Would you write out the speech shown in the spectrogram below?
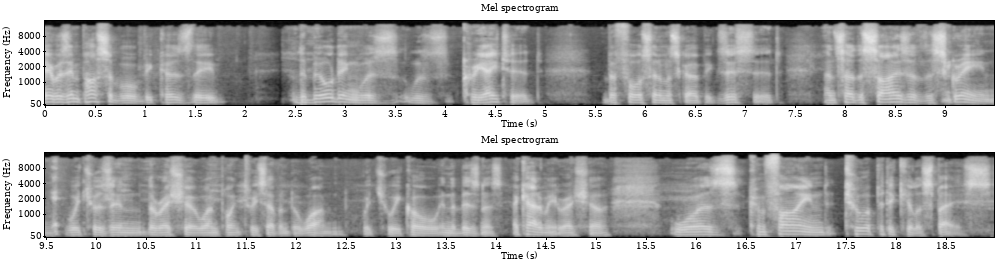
It was impossible because the the building was was created before CinemaScope existed, and so the size of the screen, which was in the ratio 1.37 to 1, which we call in the business Academy ratio, was confined to a particular space.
